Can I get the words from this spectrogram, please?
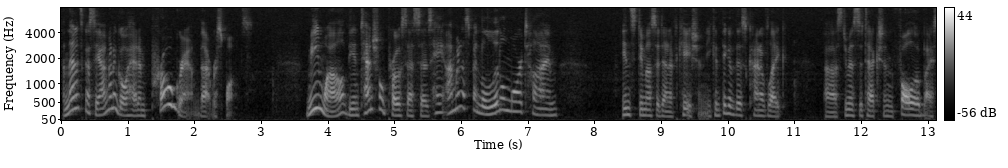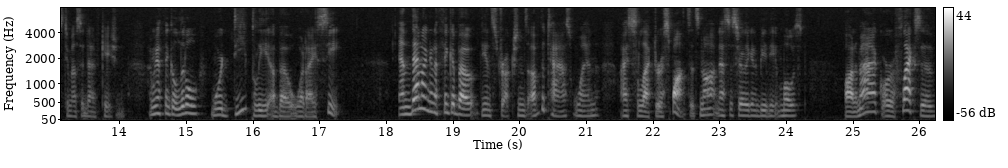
And then it's going to say, I'm going to go ahead and program that response. Meanwhile, the intentional process says, hey, I'm going to spend a little more time in stimulus identification. You can think of this kind of like uh, stimulus detection followed by stimulus identification. I'm going to think a little more deeply about what I see. And then I'm going to think about the instructions of the task when I select a response. It's not necessarily going to be the most automatic or reflexive,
